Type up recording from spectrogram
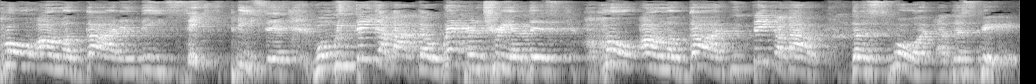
whole arm of God in these six pieces, when we think about the weaponry of this whole arm of God, we think about the sword of the Spirit.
